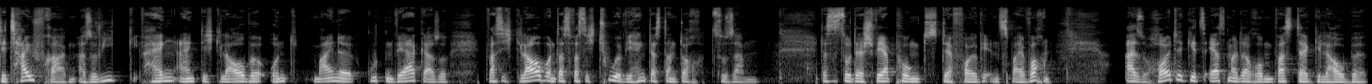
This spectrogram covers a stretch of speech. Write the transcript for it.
Detailfragen. Also wie hängen eigentlich Glaube und meine guten Werke, also was ich glaube und das, was ich tue, wie hängt das dann doch zusammen? Das ist so der Schwerpunkt der Folge in zwei Wochen. Also heute geht es erstmal darum, was der Glaube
